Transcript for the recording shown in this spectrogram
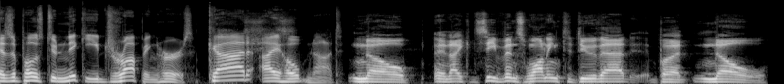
as opposed to Nikki dropping hers. God, I hope not. No, and I can see Vince wanting to do that, but no.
